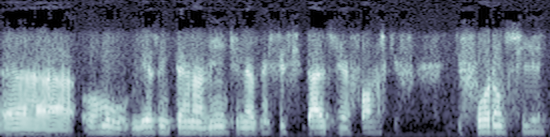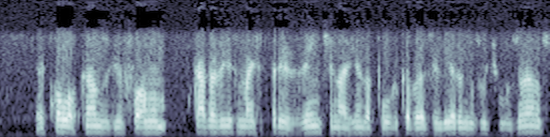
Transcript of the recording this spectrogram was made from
é, ou mesmo internamente, né, as necessidades de reformas que, que foram se é, colocando de forma cada vez mais presente na agenda pública brasileira nos últimos anos.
